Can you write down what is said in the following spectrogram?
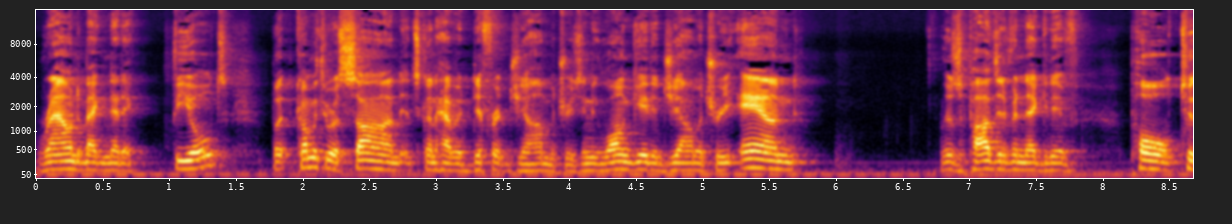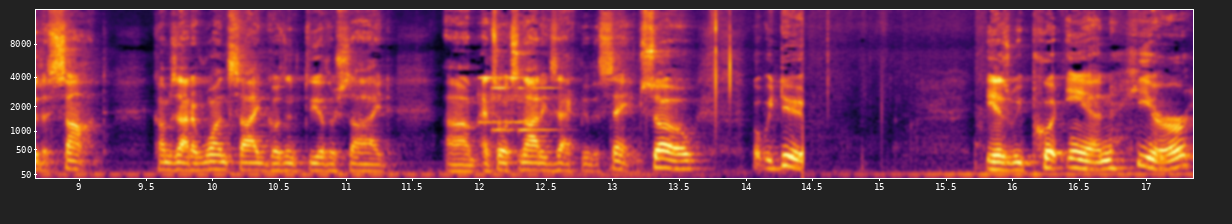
round magnetic fields, but coming through a sonde, it's going to have a different geometry. It's an elongated geometry, and there's a positive and negative pole to the sonde. Comes out of one side, goes into the other side, um, and so it's not exactly the same. So what we do is we put in here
